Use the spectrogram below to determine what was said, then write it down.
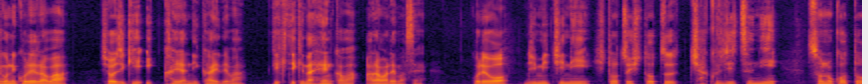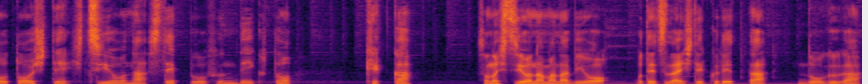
後にこれらは正直1回や2回では劇的な変化は現れません。これを地道に一つ一つ着実にそのことを通して必要なステップを踏んでいくと結果その必要な学びをお手伝いしてくれた道具が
